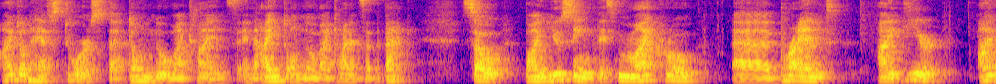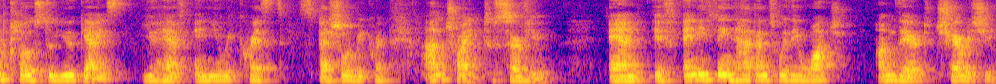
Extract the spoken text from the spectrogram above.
I don't have stores that don't know my clients and I don't know my clients at the back. So by using this micro uh, brand idea, I'm close to you guys. You have any request, special request, I'll try to serve you. And if anything happens with your watch, I'm there to cherish you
